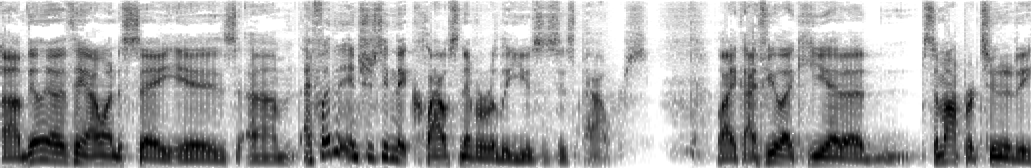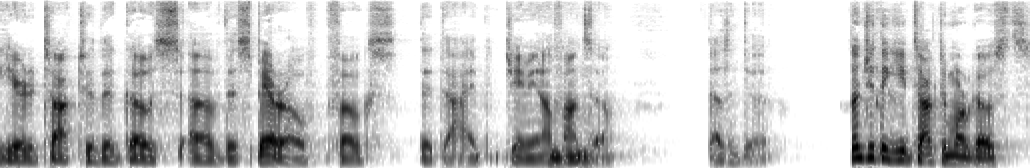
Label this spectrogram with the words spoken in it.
Um, the only other thing I wanted to say is um, I find it interesting that Klaus never really uses his powers. Like I feel like he had a some opportunity here to talk to the ghosts of the Sparrow folks that died, Jamie and mm-hmm. Alfonso. Mm-hmm. Doesn't do it. Don't you think he'd talk to more ghosts?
